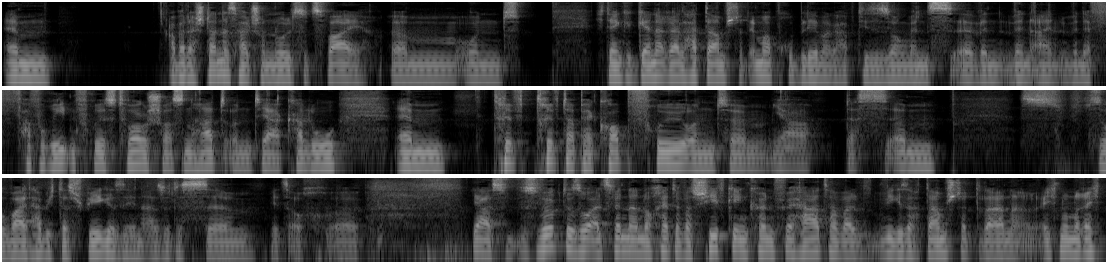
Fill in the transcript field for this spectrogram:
Ähm, aber da stand es halt schon 0 zu 2. Ähm, und ich denke, generell hat Darmstadt immer Probleme gehabt, die Saison, wenn's, äh, wenn, wenn ein, wenn der Favoriten frühes Tor geschossen hat und ja, Kalu ähm, trifft, trifft er per Kopf früh und ähm, ja, das ähm, soweit habe ich das Spiel gesehen. Also das ähm, jetzt auch äh, ja, es, es wirkte so, als wenn da noch hätte was schiefgehen können für Hertha, weil, wie gesagt, Darmstadt da eine, echt nur eine recht,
